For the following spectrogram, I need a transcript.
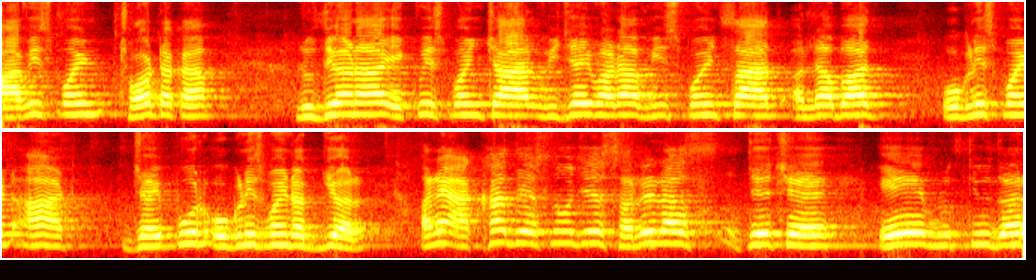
બાવીસ પોઈન્ટ છ ટકા. લુધિયાણા એકવીસ પોઈન્ટ ચાર, વિજયવાડા વીસ પોઈન્ટ સાત, અલ્હાબાદ ઓગણીસ પોઈન્ટ આઠ જયપુર ઓગણીસ પોઈન્ટ અગિયાર. અને આખા દેશનો જે સરેરાશ જે છે, એ મૃત્યુદર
